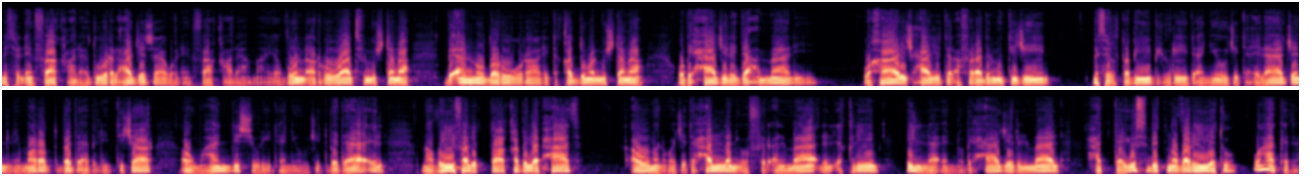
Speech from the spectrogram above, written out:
مثل الإنفاق على دور العجزة والإنفاق على ما يظن الرواد في المجتمع بأنه ضرورة لتقدم المجتمع وبحاجة لدعم مالي وخارج حاجة الأفراد المنتجين. مثل طبيب يريد أن يوجد علاجا لمرض بدأ بالانتشار أو مهندس يريد أن يوجد بدائل نظيفة للطاقة بالأبحاث أو من وجد حلا يوفر الماء للإقليم إلا أنه بحاجة للمال حتى يثبت نظريته وهكذا.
